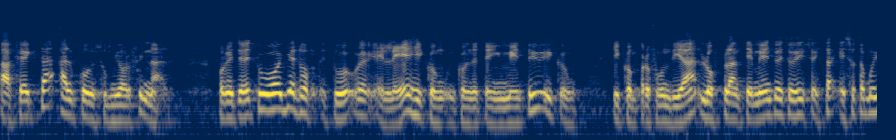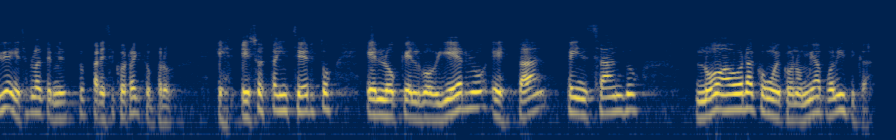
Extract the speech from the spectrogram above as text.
afecta al consumidor final. Porque entonces tú oyes, los, tú lees y con, detenimiento y, con, profundidad los planteamientos y tú dices, está, eso está muy bien, ese planteamiento parece correcto, pero es, eso está inserto en lo que el gobierno está pensando, no ahora como economía política,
